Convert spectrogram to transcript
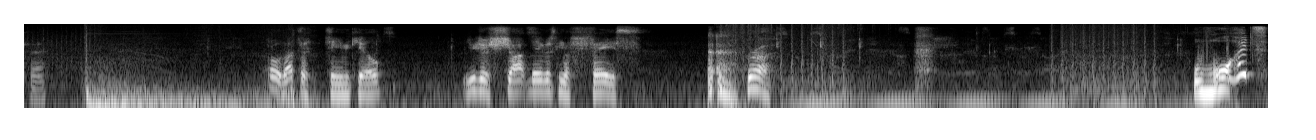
Okay. Oh, that's a team kill. You just shot Davis in the face. Bruh. What?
